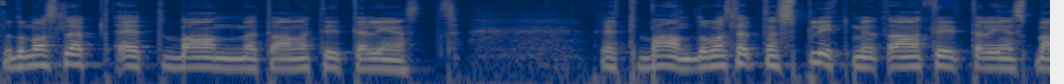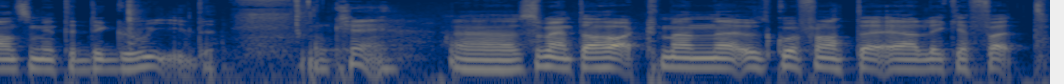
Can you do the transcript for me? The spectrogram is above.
Men de har släppt ett band med ett annat italienskt ett band. De har släppt en split med ett annat italienskt band som heter The Greed. Okej. Eh, som jag inte har hört, men uh, utgår från att det är lika fett.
